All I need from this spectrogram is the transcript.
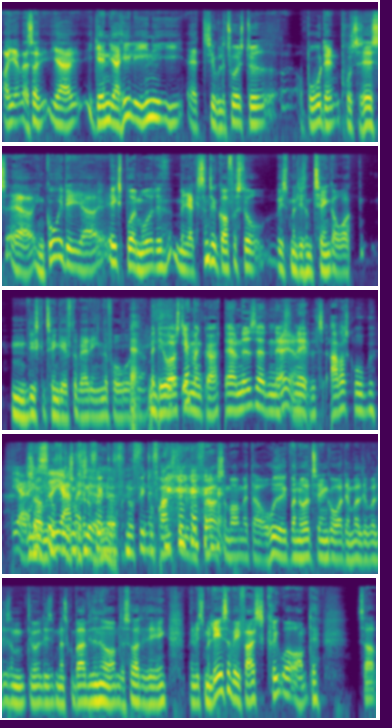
Og jeg, altså, jeg, igen, jeg er helt enig i, at cirkulatorisk død og bruge den proces er en god idé. Jeg er ikke spurgt imod det, men jeg kan sådan set godt forstå, hvis man ligesom tænker over, mm, vi skal tænke efter, hvad er det egentlig, der foregår ja, her. Men det er jo også det, man gør. Der er jo nedsat en national ja, ja. arbejdsgruppe. Ja, som, nu, nu, nu, fik, nu, nu fik du fremstillet det før, som om, at der overhovedet ikke var noget at tænke over. Det var, det var, ligesom, det var ligesom, man skulle bare vide noget om det, så er det det, ikke? Men hvis man læser, hvad I faktisk skriver om det, så,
